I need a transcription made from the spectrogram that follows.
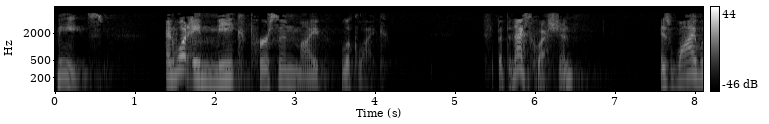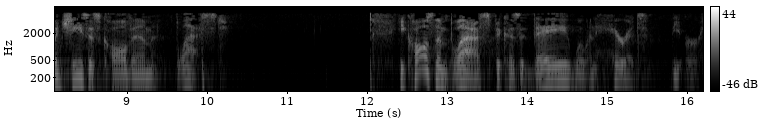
means and what a meek person might look like. But the next question is why would Jesus call them blessed? He calls them blessed because they will inherit the earth.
